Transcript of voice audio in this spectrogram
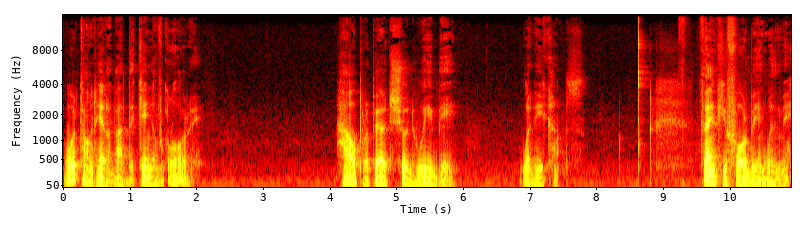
We're talking here about the King of Glory. How prepared should we be when He comes? Thank you for being with me.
